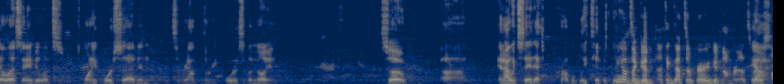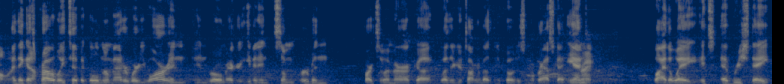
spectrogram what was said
ALS ambulance, twenty four seven, it's around three quarters of a million. So, uh, and I would say that's probably I typical. think that's a good. I think that's a very good number. That's very Yeah, solid. I think that's Yeah. probably typical no matter where you are in, in rural America, even in some urban parts of America, whether you're talking about the Dakotas and Nebraska. And Right. by the way, it's every state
